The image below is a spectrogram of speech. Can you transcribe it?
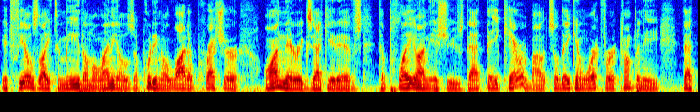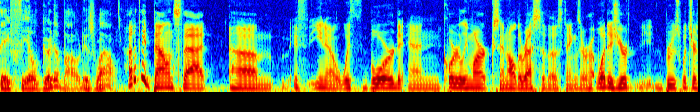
it feels like to me the millennials are putting a lot of pressure on their executives to play on issues that they care about so they can work for a company that they feel good about as well. How do they balance that um, if you know with board and quarterly marks and all the rest of those things or what is your bruce what's your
